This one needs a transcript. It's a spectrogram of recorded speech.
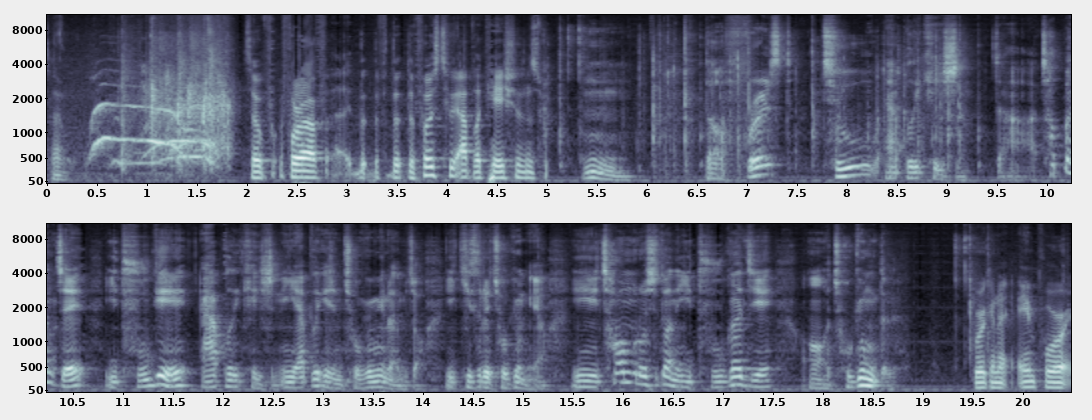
So, so for our, the, the, the first two applications, The first two application. 자, 첫 번째 이 두 개의 application. 이 application 적용이라는 거죠. 이 기술의 적용이에요. 이 처음으로 시도하는 이 두 가지의 어, 적용들. we're to aim for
